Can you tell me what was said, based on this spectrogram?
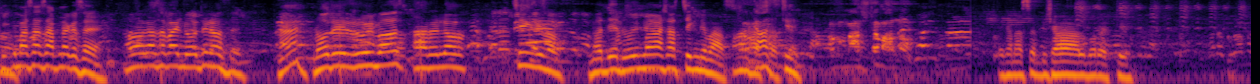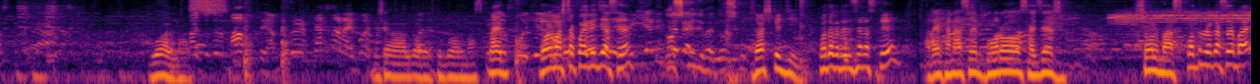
কি কি মাছ আছে আপনার কাছে? আমার কাছে ভাই নদীর আছে। হ্যাঁ? নদীর রুই মাছ আর হলো চিংড়ি মাছ। নদীর রুই মাছ আর চিংড়ি মাছ। আর কাজকে আচ্ছা। এখানে আছে বিশাল বড় একটি বোয়াল মাছ। বিশাল বড় একটি বোয়াল মাছ। ভাই বড় মাছটা কয় কেজি আছে? দশ কেজি কত করে দিচ্ছেন আজকে? আর এখানে আছে বড় সাইজের শোল মাছ। কত টাকা আছে ভাই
